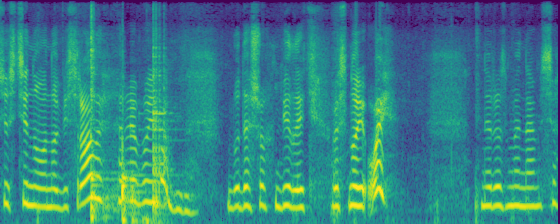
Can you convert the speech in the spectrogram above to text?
Всю стіну воно обісрали рибою. Буде що білить весною. Ой, не розминемося.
